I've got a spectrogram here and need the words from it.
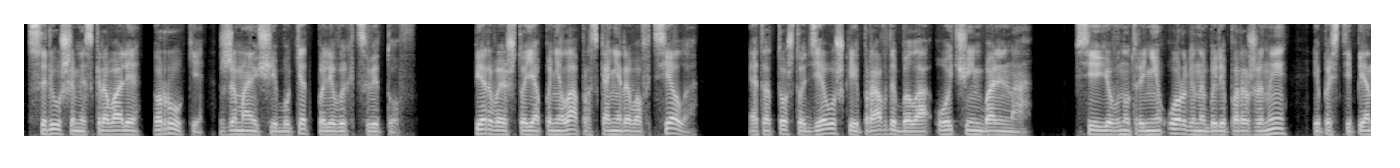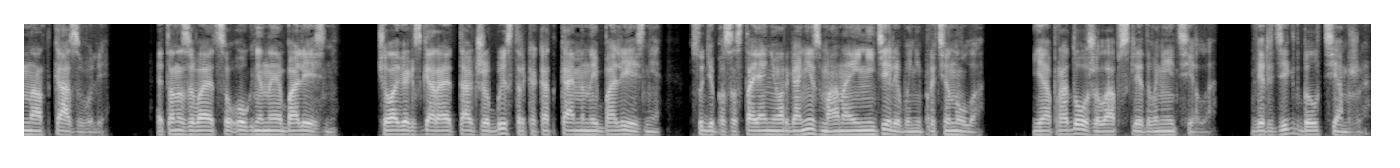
с рюшами скрывали руки, сжимающие букет полевых цветов. Первое, что я поняла, просканировав тело, это то, что девушка и правда была очень больна. Все ее внутренние органы были поражены и постепенно отказывали. Это называется огненная болезнь. Человек сгорает так же быстро, как от каменной болезни. Судя по состоянию организма, она и недели бы не протянула. Я продолжила обследование тела. Вердикт был тем же.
